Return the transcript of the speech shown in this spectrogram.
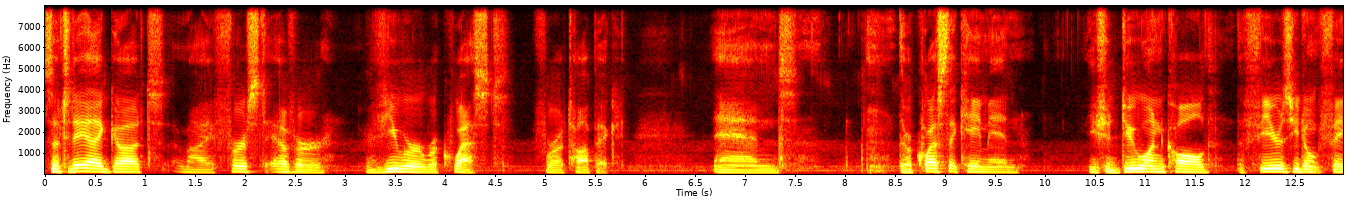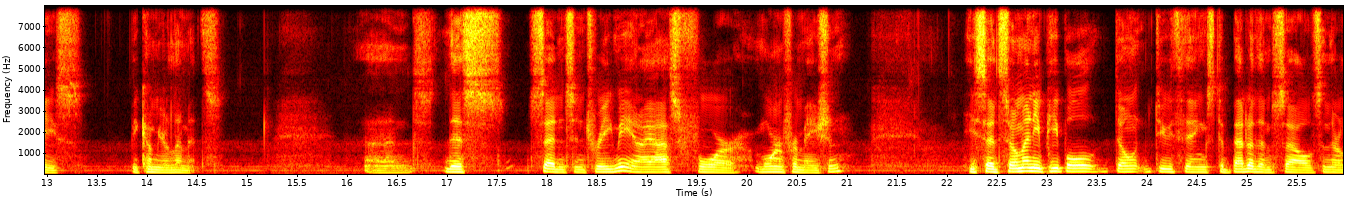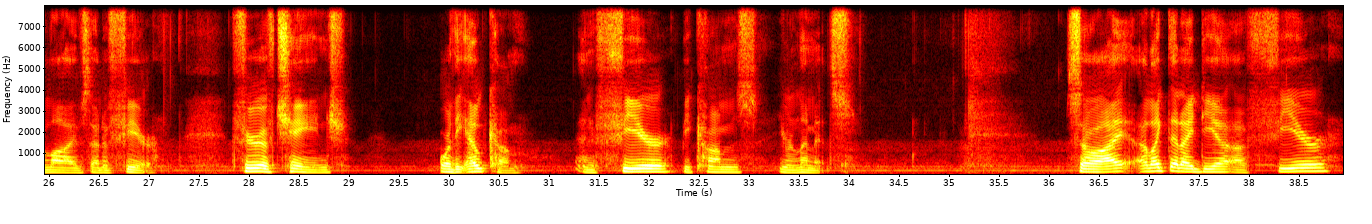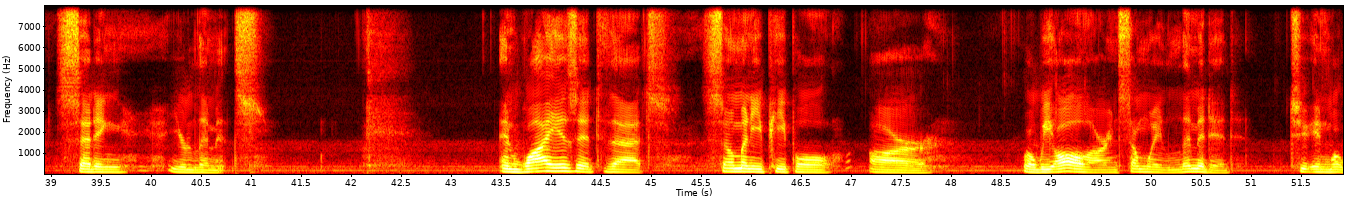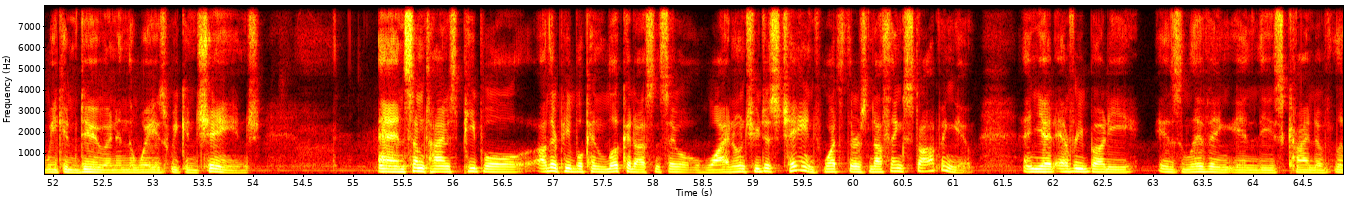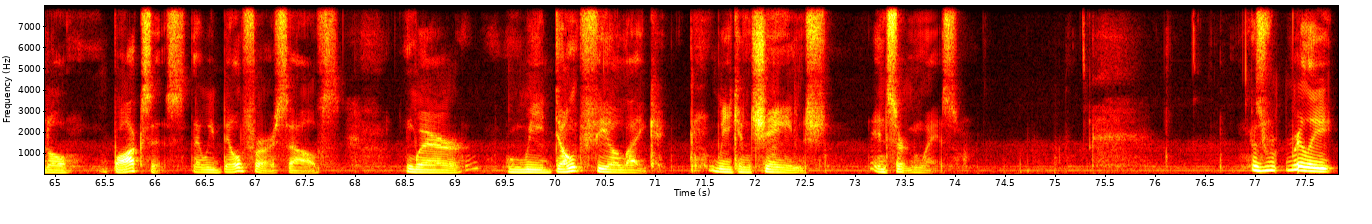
So today I got my first ever viewer request for a topic. And the request that came in, you should do one called The Fears You Don't Face Become Your Limits. And this sentence intrigued me and I asked for more information. He said, so many people don't do things to better themselves in their lives out of fear. Fear of change or the outcome, and fear becomes your limits. So I, I like that idea of fear setting your limits. And why is it that so many people are, well, we all are in some way limited to in what we can do and in the ways we can change? And sometimes people, other people can look at us and say, well, why don't you just change? What's, there's nothing stopping you. And yet everybody is living in these kind of little boxes that we build for ourselves where we don't feel like we can change in certain ways. Because really,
